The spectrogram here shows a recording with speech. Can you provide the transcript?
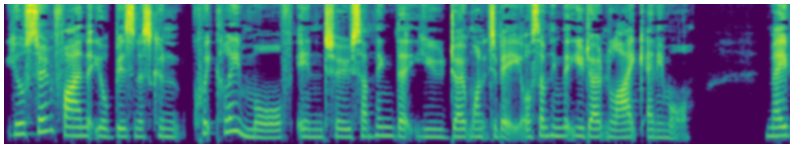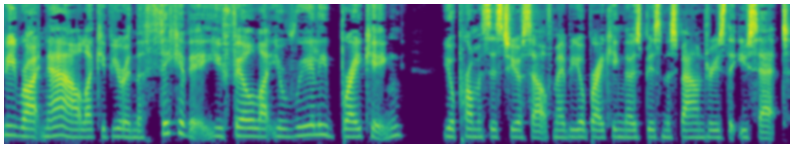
you'll soon find that your business can quickly morph into something that you don't want it to be or something that you don't like anymore. Maybe right now, like if you're in the thick of it, you feel like you're really breaking your promises to yourself. Maybe you're breaking those business boundaries that you set.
